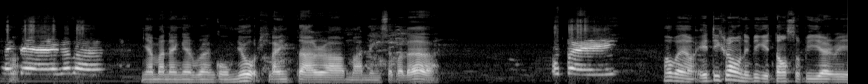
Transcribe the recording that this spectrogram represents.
ဖိုင်တာကပါမြန်မာနိုင်ငံရန်ကုန်မြို့လိုင်းတာရာမှာနေစပါလားဟုတ်ပါဟုတ်ပါအောင်80 crown နေပြီတောင်းဆိုပြီးရရီ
